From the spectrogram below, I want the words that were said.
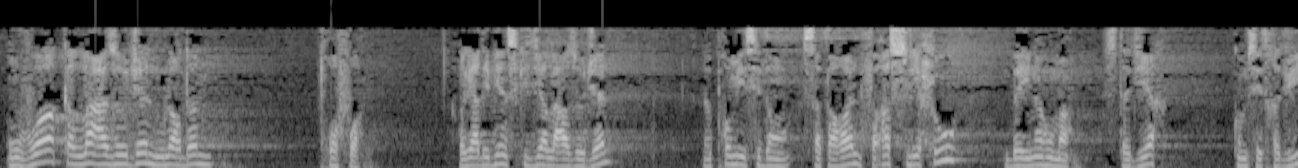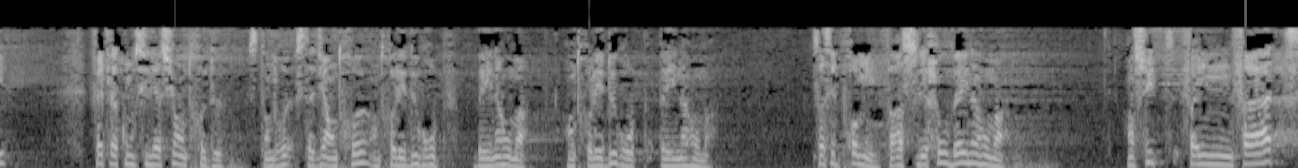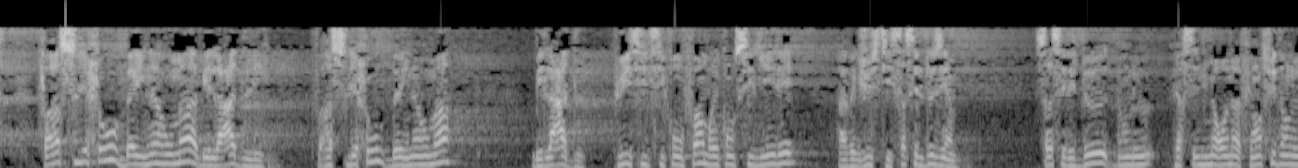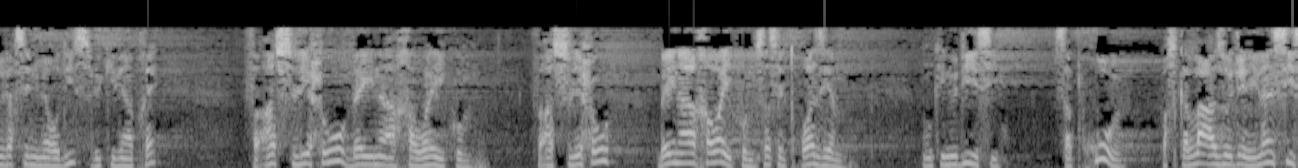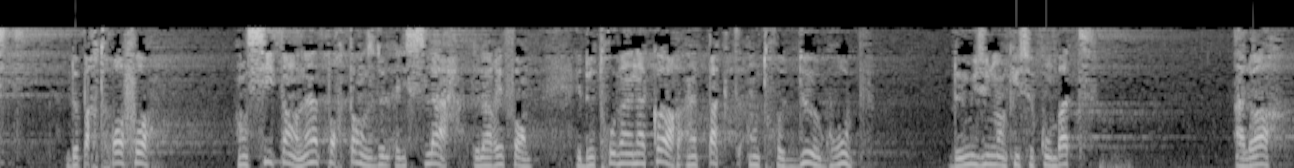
on voit qu'Allah Azzawajal nous l'ordonne trois fois. Regardez bien ce qu'il dit Allah Azzawajal. Le premier c'est dans sa parole فَأَصْلِحُوا بَيْنَهُمَا c'est-à-dire, comme c'est traduit, faites la conciliation entre deux, c'est-à-dire entre eux, entre les deux groupes, بَيْنَهُمَا entre les deux groupes, بَيْنَهُمَا ça c'est le premier, فَأَصْلِحُوا بَيْنَهُمَا ensuite, فَإِنْ فَاتْ فَأَصْلِحُوا بَيْنَهُمَا بِالْعَدْلِ فَأَصْلِحُوا بَيْنَهُمَا بِالْعَدْلِ puis s'ils s'y conforment, réconciliez-les avec justice, ça c'est le deuxième ça, c'est les deux dans le verset numéro 9. Et ensuite, dans le verset numéro 10, celui qui vient après, فَأَصْلِحُوا بَيْنَ أَخَوَيْكُمْ فَأَصْلِحُوا بَيْنَ أَخَوَيْكُمْ Ça, c'est le troisième. Donc, il nous dit ici, ça prouve, parce qu'Allah Azzawajal, il insiste, de par trois fois, en citant l'importance de l'islah, de la réforme, et de trouver un accord, un pacte entre deux groupes de musulmans qui se combattent, alors,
